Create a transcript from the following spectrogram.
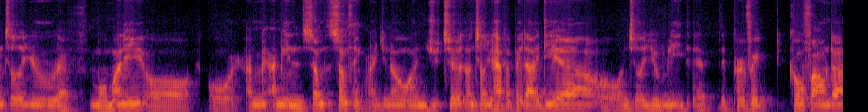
until you have more money or or I mean some something, right? You know, until until you have a better idea or until you meet the, the perfect co-founder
